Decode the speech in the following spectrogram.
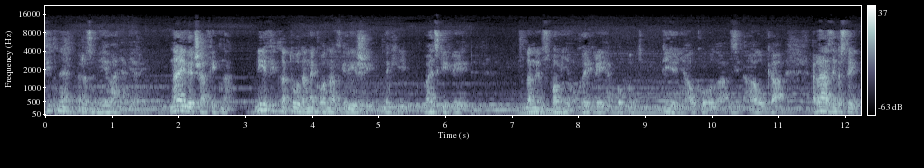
Fitne razumijevanja vjeri. Najveća fitna. Nije fitna to da neko od nas griješi neki vanjski grijeh, da ne spominjemo koje grijehe poput pijenja, alkohola, zinaluka, razne vrste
